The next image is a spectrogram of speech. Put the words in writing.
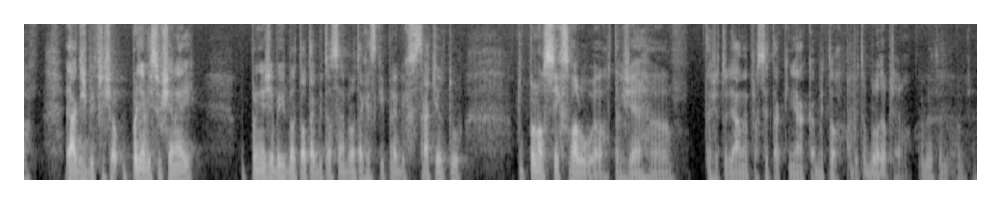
uh, já když bych přišel úplně vysušený, úplně, že bych byl to, tak by to zase nebylo tak hezký, protože bych ztratil tu, tu plnost těch svalů, jo. Takže, eh, takže to děláme prostě tak nějak, aby to, aby to bylo dobře. No. Aby to bylo dobře.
